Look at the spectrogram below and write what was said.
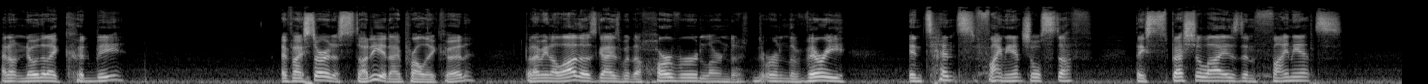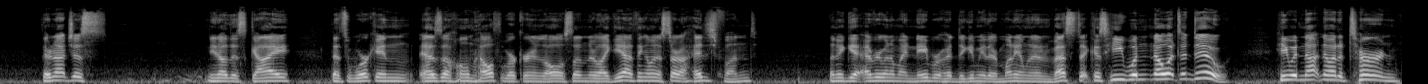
I don't know that I could be. If I started to study it, I probably could. But I mean, a lot of those guys went to Harvard, learned to, learned the very intense financial stuff. They specialized in finance. They're not just, you know, this guy that's working as a home health worker and all of a sudden they're like, yeah, I think I'm going to start a hedge fund. Let me get everyone in my neighborhood to give me their money. I'm going to invest it because he wouldn't know what to do. He would not know how to turn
